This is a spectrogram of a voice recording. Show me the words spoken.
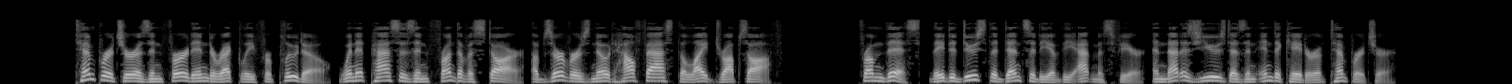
Temperature is inferred indirectly for Pluto. When it passes in front of a star, observers note how fast the light drops off. From this, they deduce the density of the atmosphere, and that is used as an indicator of temperature.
